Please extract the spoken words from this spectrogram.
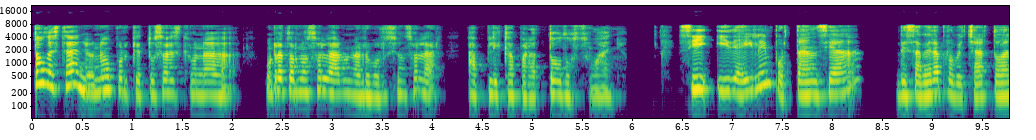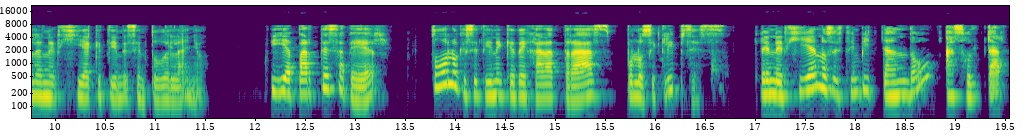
todo este año, ¿no? Porque tú sabes que una, un retorno solar, una revolución solar, aplica para todo su año. Sí, y de ahí la importancia de saber aprovechar toda la energía que tienes en todo el año. Y aparte saber todo lo que se tiene que dejar atrás por los eclipses. La energía nos está invitando a soltar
